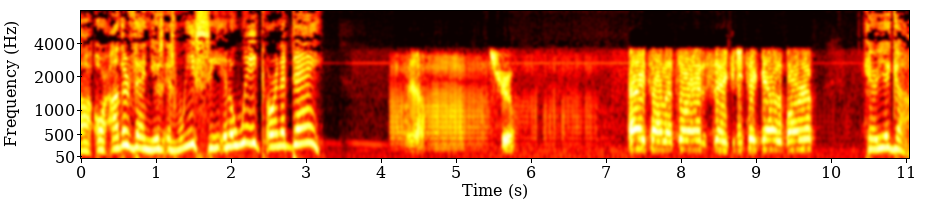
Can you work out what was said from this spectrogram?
uh, or other venues as we see in a week or in a day. Yeah, it's true. All right, Tom, that's all I had to say. Can you take me out of the bar up? Here you go.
